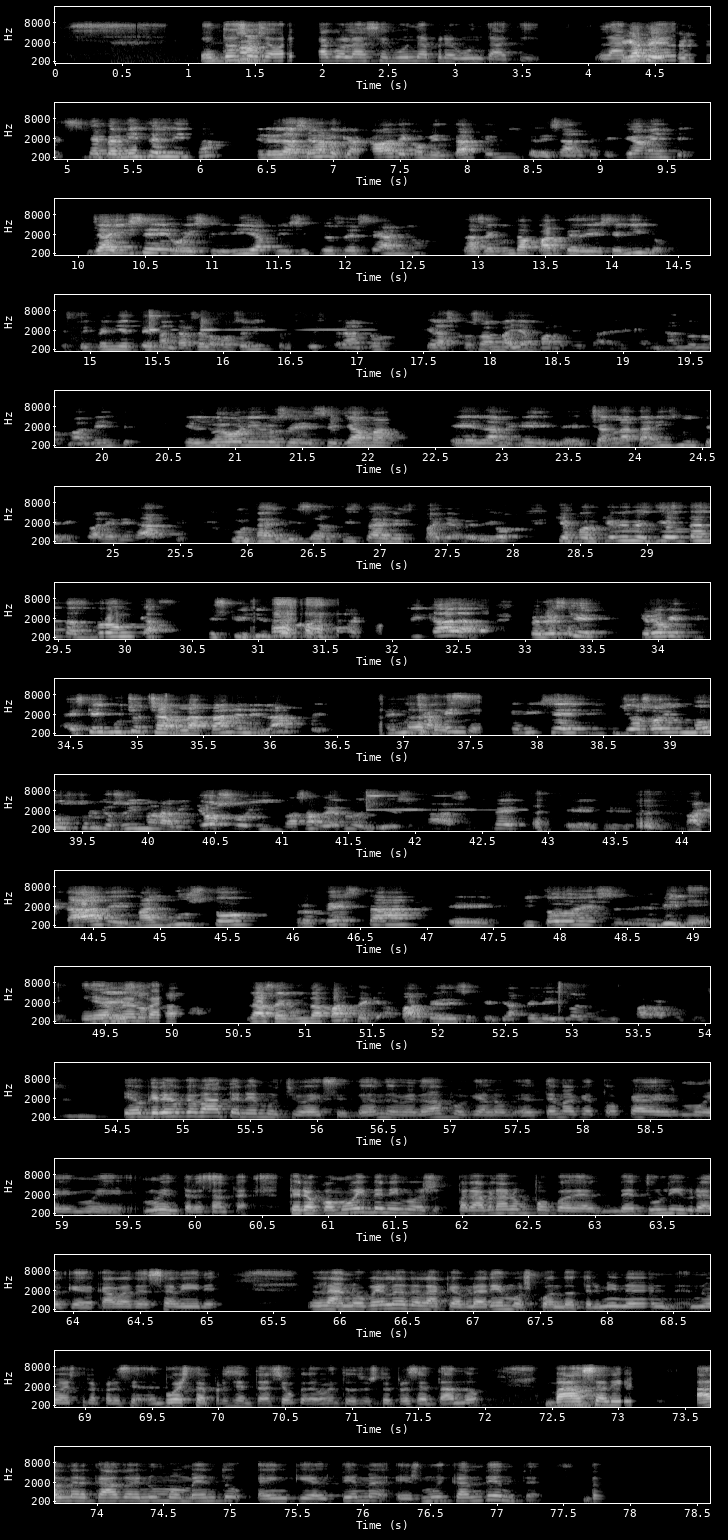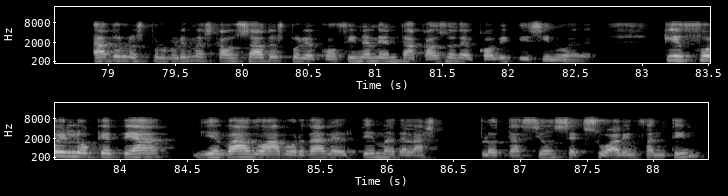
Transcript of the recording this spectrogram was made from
Entonces, ahora hago la segunda pregunta a ti. Fíjate, si me permites, Linda, en relación a lo que acabas de comentar, que es muy interesante, efectivamente, ya hice o escribí a principios de este año la segunda parte de ese libro. Estoy pendiente de mandárselo a José Luis, pero estoy esperando que las cosas vayan eh, caminando normalmente. El nuevo libro se, se llama eh, el, charlatanismo intelectual en el arte. Una de mis artistas en España me dijo que por qué me metía en tantas broncas escribiendo cosas complicadas. Pero es que creo que es que hay mucho charlatán en el arte. Hay mucha gente que dice, yo soy un monstruo, yo soy maravilloso y vas a verlo y es una simple eh, eh vaguedad, de mal gusto, protesta eh, y todo es, en fin, la segunda parte, que aparte de eso que ya te he leído algunos párrafos de ese libro. Yo creo que va a tener mucho éxito, ¿eh? de verdad, porque el tema que toca es muy, muy, muy interesante. Pero como hoy venimos para hablar un poco de, de tu libro, el que acaba de salir, la novela de la que hablaremos cuando termine nuestra vuestra presentación, que de momento os estoy presentando, va a salir al mercado en un momento en que el tema es muy candente, los problemas causados por el confinamiento a causa del COVID-19. ¿Qué fue lo que te ha llevado a abordar el tema de la explotación sexual infantil?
